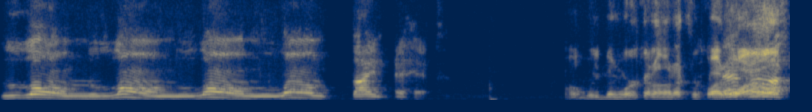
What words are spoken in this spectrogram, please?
long, long, long, long time ahead. Well, we've been working on it for quite a Because while,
